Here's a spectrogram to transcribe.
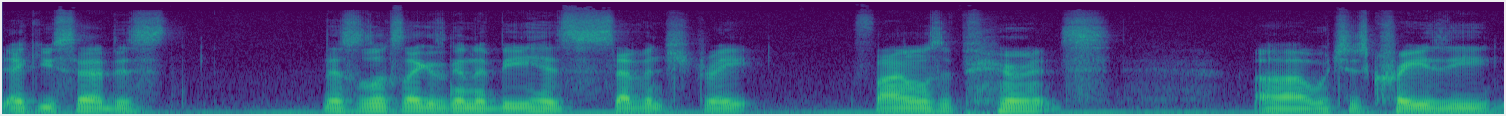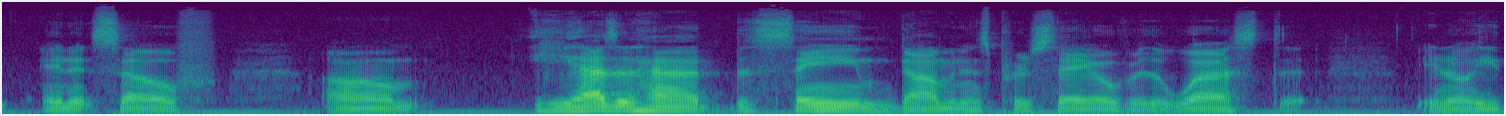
like you said, this this looks like it's gonna be his seventh straight finals appearance, uh, which is crazy in itself. Um, he hasn't had the same dominance per se over the West. You know, he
